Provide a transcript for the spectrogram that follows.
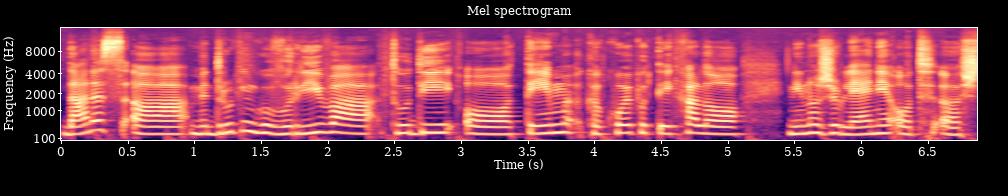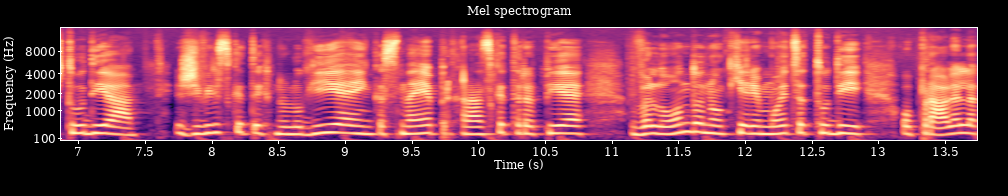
Danes uh, med drugim govoriva tudi o tem, kako je potekalo njeno življenje od uh, študija živilske tehnologije in kasneje prehranske terapije v Londonu, kjer je mojca tudi opravljala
